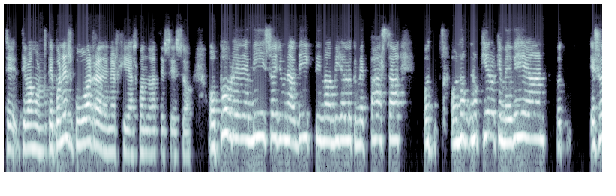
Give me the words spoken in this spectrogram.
Te, te, vamos, te pones guarra de energías cuando haces eso. O pobre de mí, soy una víctima, mira lo que me pasa, o, no, no, quiero que me vean. Eso,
